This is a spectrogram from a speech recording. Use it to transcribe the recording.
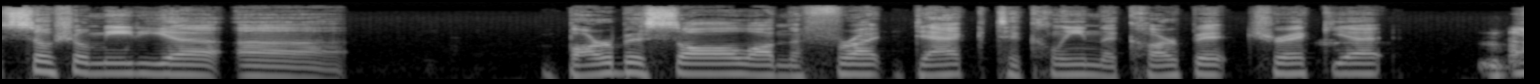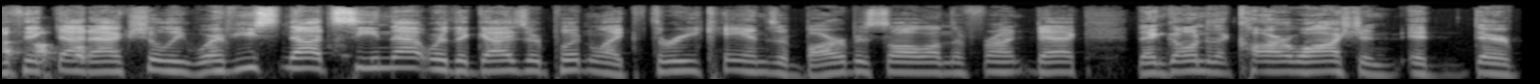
social media uh, Barbasol on the front deck to clean the carpet trick yet? No. You think that actually? Have you not seen that where the guys are putting like three cans of Barbasol on the front deck, then going to the car wash and it, they're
